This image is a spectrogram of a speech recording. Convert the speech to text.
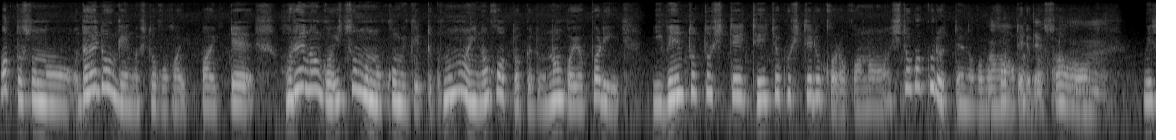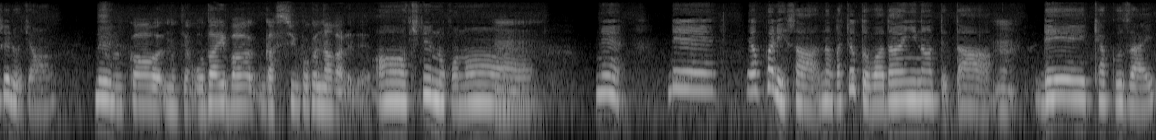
あとその大道芸の人がいっぱいいてあれ？なんかいつものコミケってこんなんいなかったけどなんかやっぱりイベントとして定着してるからかな？人が来るっていうのが分かってればさ、あー分かってる。か見せるじゃん。うんでそれかなんていうのお台場合衆国流れで。ああ来てんのかな、うね。でやっぱりさなんかちょっと話題になってた冷却剤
